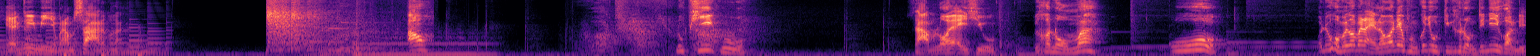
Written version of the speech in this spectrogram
แขนก็ไม่มีอย่ามาทำซ่าแล้วมึงอะเอาลูกพี่กูสามร้อยไอคิวคือขนมอะอู้ วันนี้ผมไม่ต้องไปไหนแล้ววะเนี่ยผมก็อยู่กินขนมที่นี่ก่อนดิ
